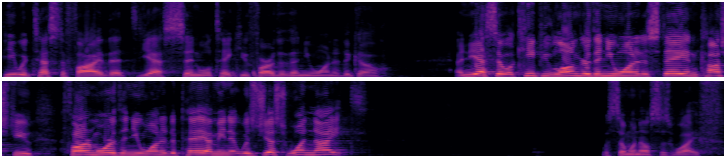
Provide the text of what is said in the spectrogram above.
He would testify that, yes, sin will take you farther than you wanted to go. And yes, it will keep you longer than you wanted to stay and cost you far more than you wanted to pay. I mean, it was just one night with someone else's wife.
